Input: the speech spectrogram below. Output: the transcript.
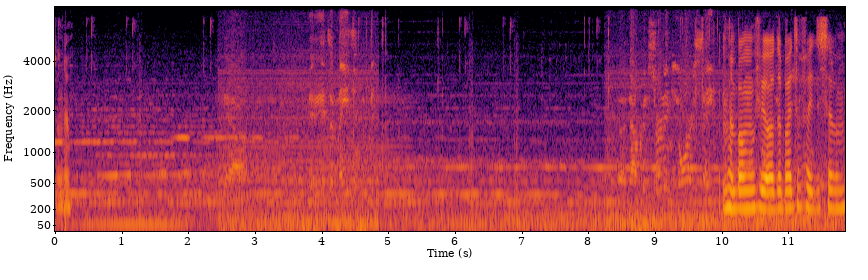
co nie? Safety, Chyba mówił o The of 87.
